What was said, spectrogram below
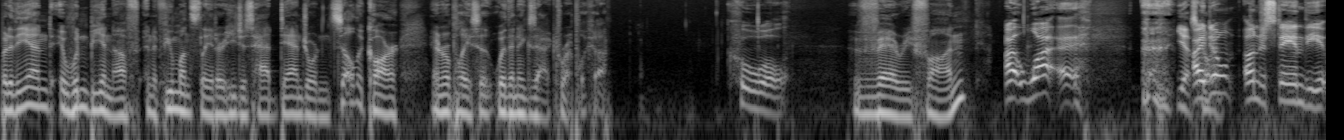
But in the end, it wouldn't be enough, and a few months later, he just had Dan Jordan sell the car and replace it with an exact replica. Cool. Very fun. I why. Uh, Yes, I don't understand the.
